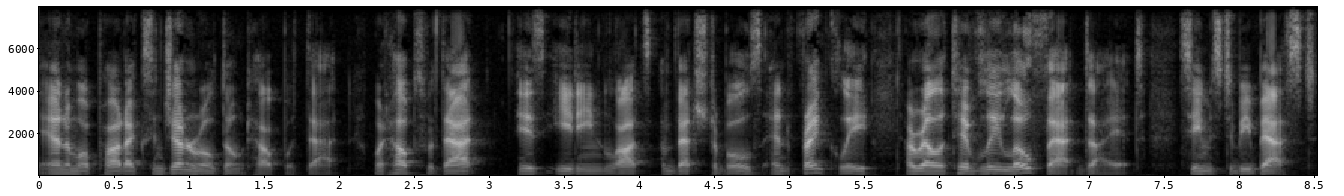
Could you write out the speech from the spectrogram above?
Animal products in general don't help with that. What helps with that is eating lots of vegetables, and frankly, a relatively low fat diet seems to be best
